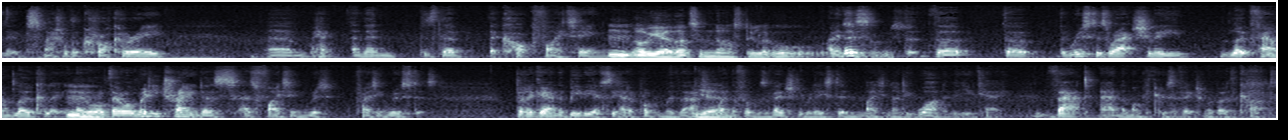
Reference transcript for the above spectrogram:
They smash all the crockery. Um, we had, and then there's the the cockfighting. Mm, oh yeah, that's a nasty little. I mean, those- the the the, the roosters were actually lo- found locally. They Mm. were they're already trained as as fighting fighting roosters. But again, the BBFC had a problem with that Yeah. when the film was eventually released in 1991 in the UK. That and the monkey crucifixion were both cut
